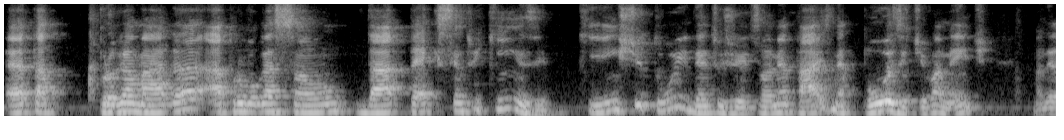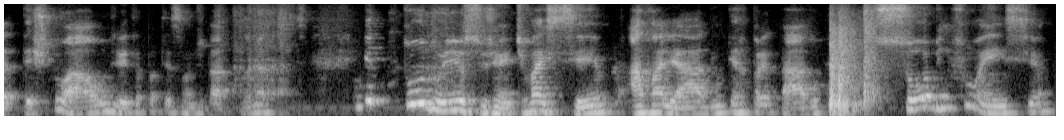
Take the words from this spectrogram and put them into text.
está eh, uh, programada a promulgação da PEC 115, que institui, dentre os direitos fundamentais, né, positivamente, de maneira textual, o direito à proteção de dados fundamentais. E tudo isso, gente, vai ser avaliado, interpretado sob influência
